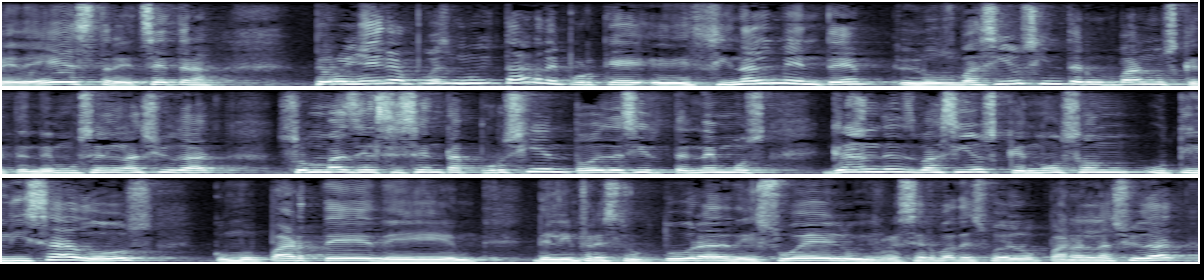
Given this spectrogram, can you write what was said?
pedestre, etcétera pero llega pues muy tarde porque eh, finalmente los vacíos interurbanos que tenemos en la ciudad son más del 60%, es decir, tenemos grandes vacíos que no son utilizados como parte de, de, la infraestructura de suelo y reserva de suelo para la ciudad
